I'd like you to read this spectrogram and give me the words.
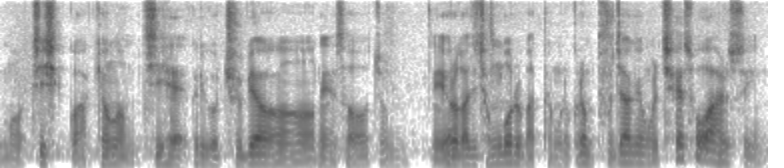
뭐 지식과 경험, 지혜 그리고 주변에서 좀 여러 가지 정보를 바탕으로 그런 부작용을 최소화할 수 있는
